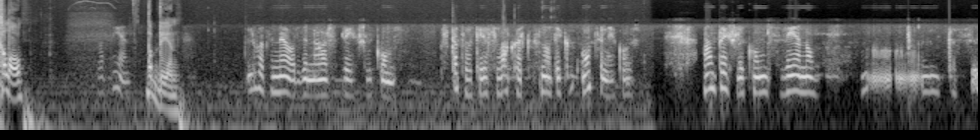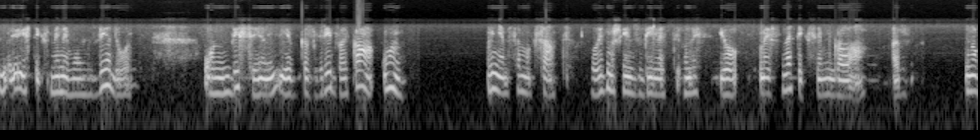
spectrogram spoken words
Halo! Labdien! Labdien! Ļoti neordinārs priekšlikums. Skatoties vakar, kas notika muciniekos, man priekšlikums vienu kas iztiks minimumu ziedot. Un visiem, ja kas grib vai kā, un viņiem samaksāt lidmašīnas biļeti, viss, jo mēs netiksim galā ar nu,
